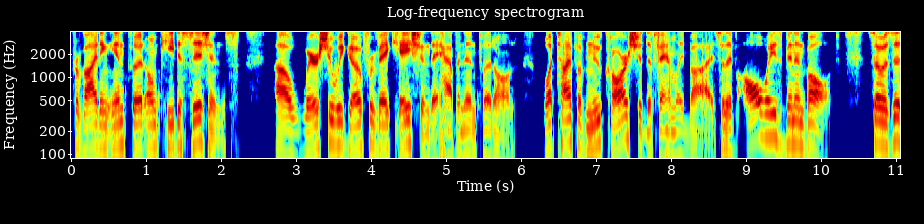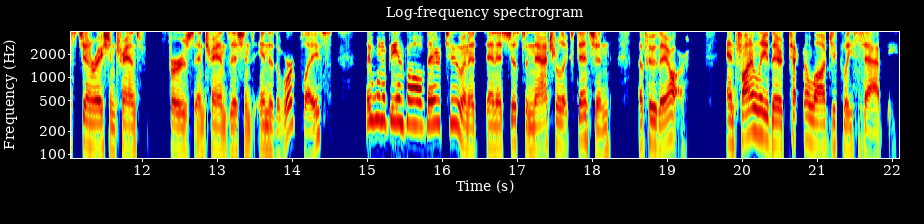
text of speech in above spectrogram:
providing input on key decisions. Uh, where should we go for vacation? They have an input on. What type of new car should the family buy? So they've always been involved. So as this generation transfers and transitions into the workplace, they want to be involved there too, and it and it's just a natural extension of who they are. And finally, they're technologically savvy.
